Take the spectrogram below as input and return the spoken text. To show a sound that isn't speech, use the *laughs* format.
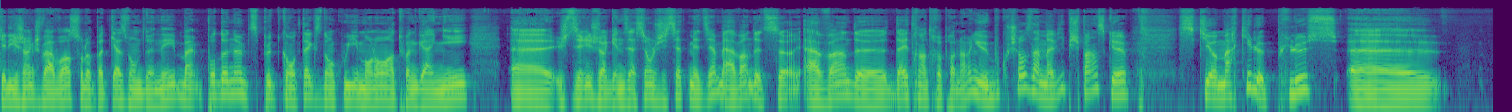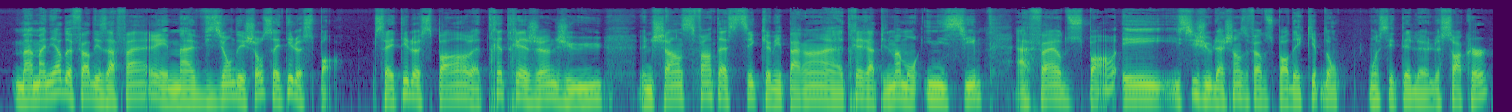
les gens que je vais avoir sur le podcast vont me donner. Ben, pour donner un petit peu de contexte, donc oui, mon nom Antoine Gagné. je dirige l'organisation J7 Media, mais avant de ça, avant d'être entrepreneur, il y a eu beaucoup de choses dans ma vie. Puis je pense que ce qui a marqué le plus ma manière de faire des affaires et ma vision des choses, ça a été le sport. Ça a été le sport. Très, très jeune, j'ai eu une chance fantastique que mes parents, euh, très rapidement, m'ont initié à faire du sport. Et ici, j'ai eu la chance de faire du sport d'équipe. Donc, moi, c'était le, soccer.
